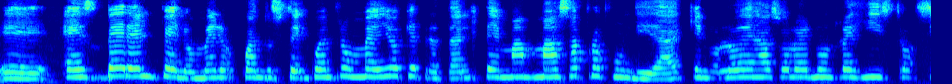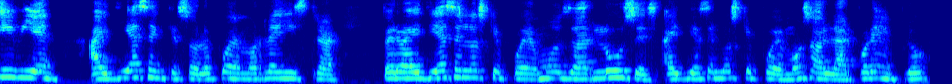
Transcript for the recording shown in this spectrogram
Eh, es ver el fenómeno, cuando usted encuentra un medio que trata el tema más a profundidad, que no lo deja solo en un registro, si bien hay días en que solo podemos registrar, pero hay días en los que podemos dar luces, hay días en los que podemos hablar, por ejemplo,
